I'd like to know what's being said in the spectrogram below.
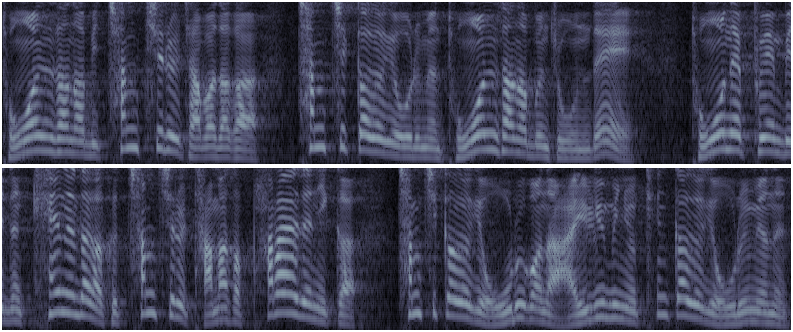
동원 산업이 참치를 잡아다가 참치 가격이 오르면 동원 산업은 좋은데 동원 F&B는 캔에다가 그 참치를 담아서 팔아야 되니까 참치 가격이 오르거나 알루미늄 캔 가격이 오르면은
